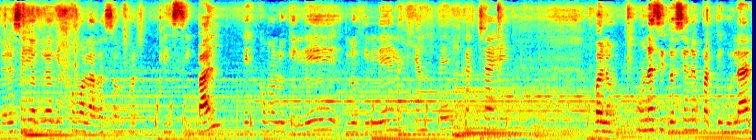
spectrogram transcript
pero eso yo creo que es como la razón pr- principal, es como lo que lee, lo que lee la gente, ¿cachai? Bueno, una situación en particular,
